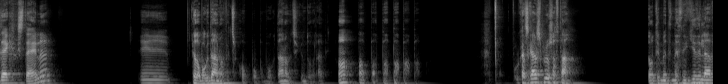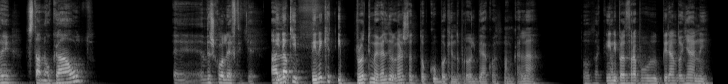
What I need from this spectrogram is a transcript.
66-61. Ε, και τον Μπογκδάνοβιτ. Ο Μπογκδάνοβιτ εκείνο το βράδυ. Ο Κατσικάρη πλήρωσε αυτά. Το ότι με την εθνική δηλαδή στα νοκάουτ ε, δυσκολεύτηκε. Είναι, Αλλά... και, είναι και η πρώτη μεγάλη διοργάνωση το κούμπο και το προολυμπιακό, αν θυμάμαι καλά. Το Είναι η πρώτη φορά που πήραν το Γιάννη.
